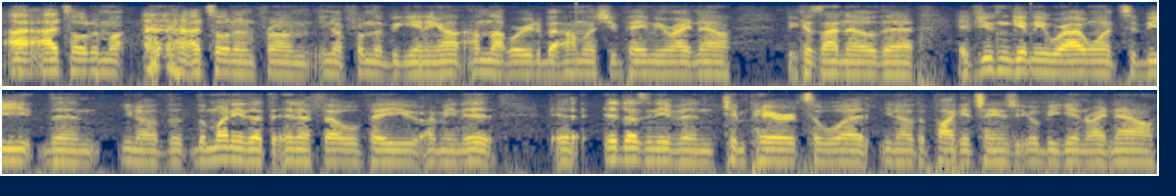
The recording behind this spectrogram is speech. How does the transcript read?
I, I told him I told him from you know from the beginning, I, I'm not worried about how much you pay me right now. because I know that if you can get me where I want to be, then you know the the money that the NFL will pay you. I mean it. It, it doesn't even compare to what you know the pocket change that you'll be getting right now.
